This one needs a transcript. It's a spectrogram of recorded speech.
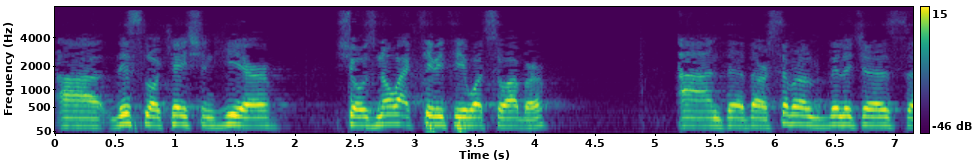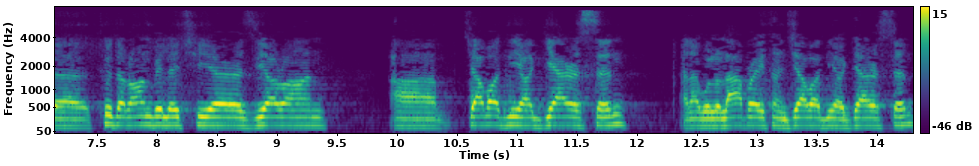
uh, this location here shows no activity whatsoever. And uh, there are several villages, uh, Tudaran village here, Ziaran, uh, Javad Nia Garrison, and I will elaborate on Javad Nia Garrison,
